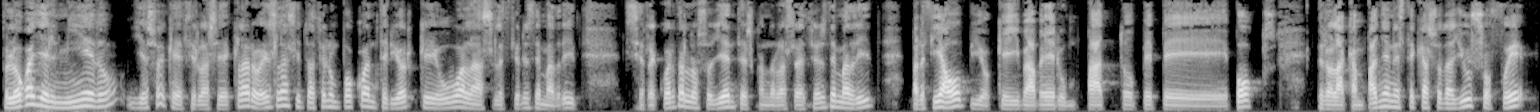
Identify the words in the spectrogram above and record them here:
Pero luego hay el miedo, y eso hay que decirlo así de claro, es la situación un poco anterior que hubo a las elecciones de Madrid. Si recuerdan los oyentes, cuando las elecciones de Madrid parecía obvio que iba a haber un pacto PP-Vox, pero la campaña en este caso de Ayuso fue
